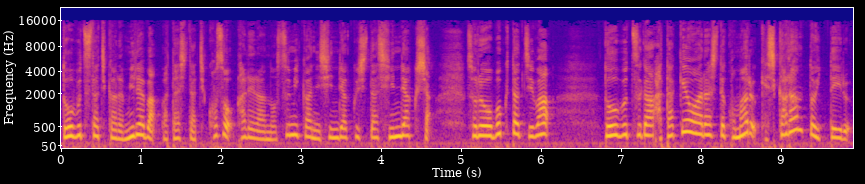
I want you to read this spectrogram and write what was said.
動物たちから見れば私たちこそ彼らの住処に侵略した侵略者。それを僕たちは動物が畑を荒らして困るけしからんと言っている。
